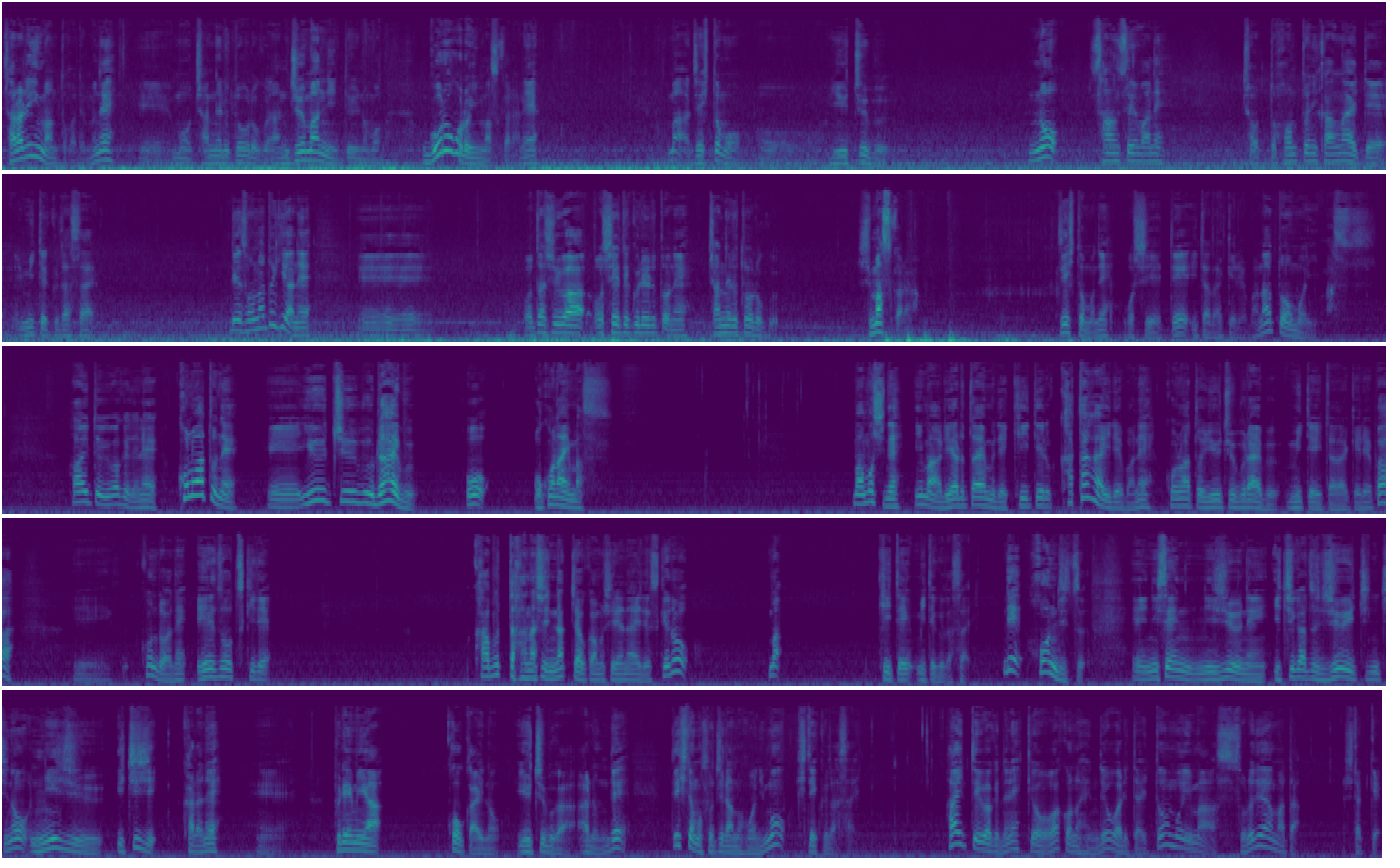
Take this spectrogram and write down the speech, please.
サラリーマンとかでもね、えー、もうチャンネル登録何十万人というのもゴロゴロいますからね。まあぜひとも YouTube の参戦はねちょっと本当に考えてみてくださいでそんな時はね、えー、私は教えてくれるとねチャンネル登録しますからぜひともね、教えていただければなと思います。はい、というわけでね、この後ね、えー、YouTube ライブを行います。まあ、もしね今リアルタイムで聞いている方がいればねこの後 YouTube ライブ見ていただければ、え、今度はね映像付きでかぶった話になっちゃうかもしれないですけどまあ聞いてみてください。で本日2020年1月11日の21時からね、え、プレミア公開の YouTube があるんで是非ともそちらの方にも来てください。はいというわけでね今日はこの辺で終わりたいと思います。それではまた。したっけ？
